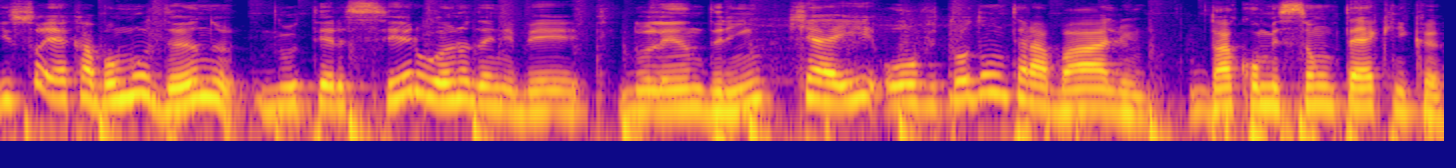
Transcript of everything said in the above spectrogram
Isso aí acabou mudando no terceiro ano da NBA do Leandrinho, que aí houve todo um trabalho da comissão técnica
